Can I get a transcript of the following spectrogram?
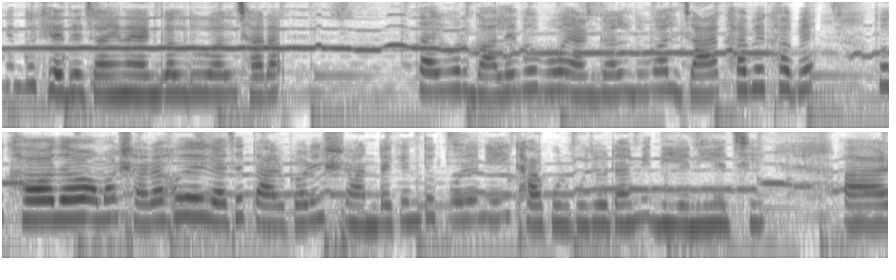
কিন্তু খেতে চায় না একগাল দুগাল ছাড়া। তাই ওর গালে দেবো, এক গাল, দু গাল, যা খাবে খাবে। তো খাওয়া দাওয়া আমার সারা হয়ে গেছে, তারপরে স্নানটা কিন্তু করে নিয়েই ঠাকুর পুজোটা আমি দিয়ে নিয়েছি। আর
